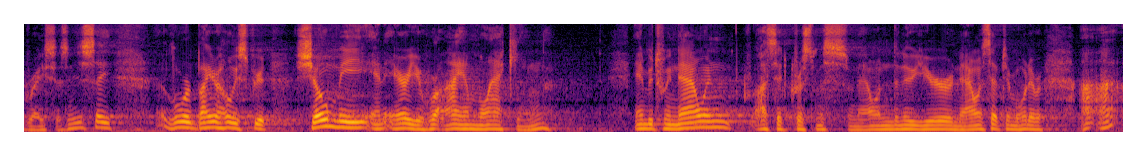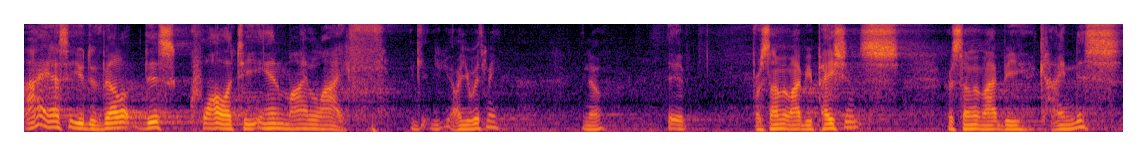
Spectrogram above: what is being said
graces. And just say, Lord, by your Holy Spirit, show me an area where I am lacking and between now and, I said Christmas, or now and the new year, or now in September, whatever, I, I, I ask that you develop this quality in my life. Are you with me? You know, if, for some it might be patience, for some it might be kindness,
